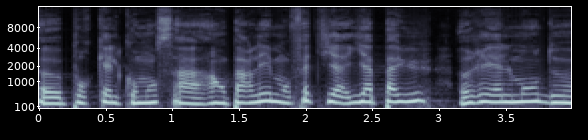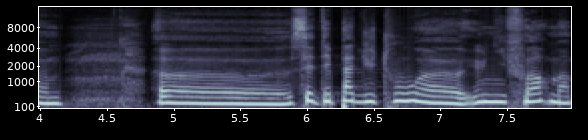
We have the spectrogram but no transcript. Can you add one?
euh, pour qu'elles commencent à, en parler. Mais en fait, il n'y a, a, pas eu réellement de, euh, c'était pas du tout uniforme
